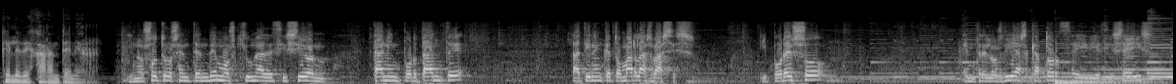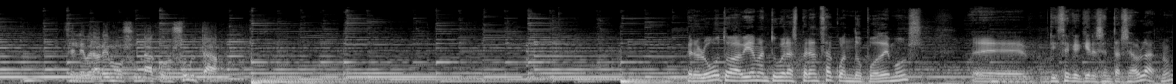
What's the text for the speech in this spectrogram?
que le dejaran tener. Y nosotros entendemos que una decisión tan importante la tienen que tomar las bases. Y por eso, entre los días 14 y 16, celebraremos una consulta Pero luego todavía mantuve la esperanza cuando Podemos eh, dice que quiere sentarse a hablar, ¿no? Es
